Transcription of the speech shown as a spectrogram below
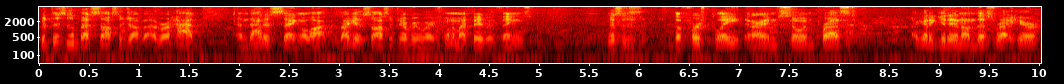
But this is the best sausage I've ever had, and that is saying a lot because I get sausage everywhere. It's one of my favorite things. This is the first plate, and I am so impressed. I got to get in on this right here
